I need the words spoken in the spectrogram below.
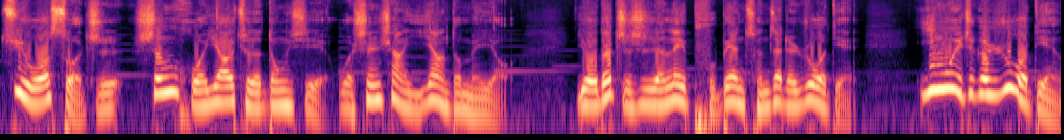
据我所知，生活要求的东西，我身上一样都没有，有的只是人类普遍存在的弱点。因为这个弱点，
